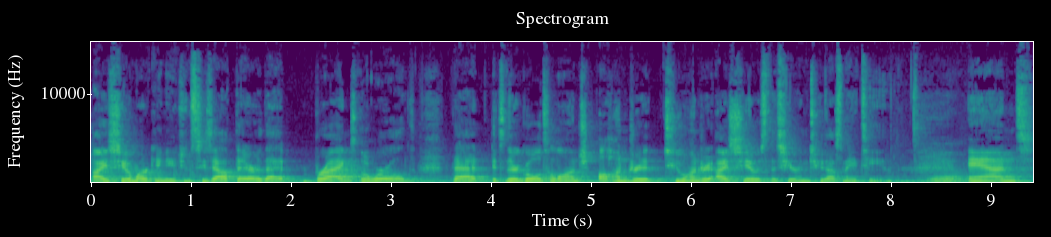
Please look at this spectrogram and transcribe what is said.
ICO marketing agencies out there that brag to the world that it's their goal to launch 100, 200 ICOs this year in 2018. Yeah. And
